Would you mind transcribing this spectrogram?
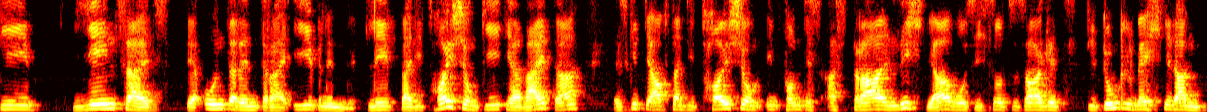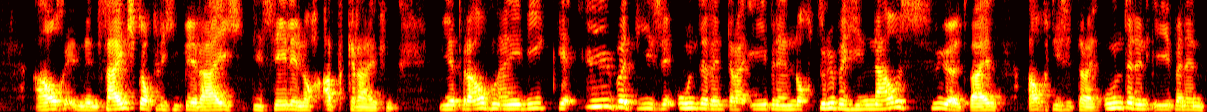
die jenseits der unteren drei Ebenen lebt, weil die Täuschung geht ja weiter. Es gibt ja auch dann die Täuschung von des astralen Licht, ja, wo sich sozusagen die Dunkelmächte dann auch in den feinstofflichen Bereich die Seele noch abgreifen. Wir brauchen einen Weg, der über diese unteren drei Ebenen noch drüber hinaus führt, weil auch diese drei unteren Ebenen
